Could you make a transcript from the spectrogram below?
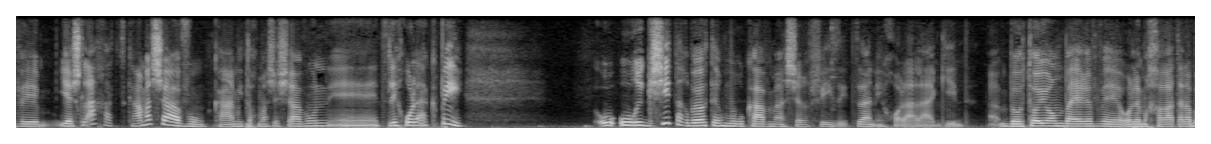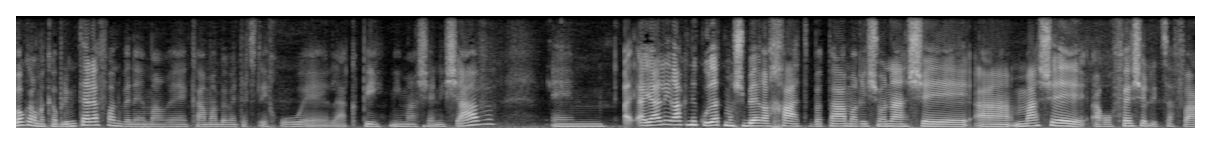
ויש לחץ, כמה שאבו, כמה מתוך מה ששאבו אה, הצליחו להקפיא. הוא, הוא רגשית הרבה יותר מורכב מאשר פיזית, זה אני יכולה להגיד. באותו יום בערב אה, או למחרת על הבוקר מקבלים טלפון ונאמר אה, כמה באמת הצליחו אה, להקפיא ממה שנשאב. אמ, היה לי רק נקודת משבר אחת בפעם הראשונה, שמה שהרופא שלי צפה,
